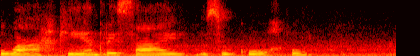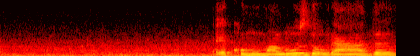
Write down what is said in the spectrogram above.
O ar que entra e sai do seu corpo é como uma luz dourada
